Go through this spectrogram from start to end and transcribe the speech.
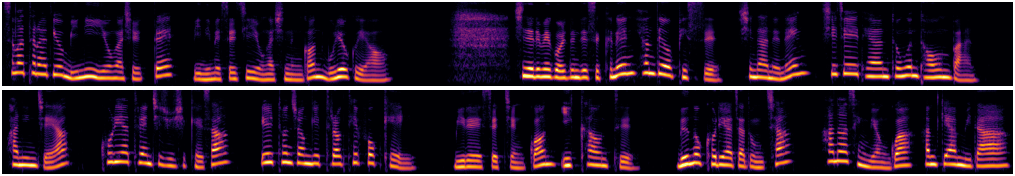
스마트 라디오 미니 이용하실 때 미니 메시지 이용하시는 건 무료고요. 신혜림의 골든디스크는 현대오피스, 신한은행, CJ 대한통운 더운반, 환인제약, 코리아 트렌치 주식회사, 1톤 전기 트럭 T4K, 미래에셋증권, 이카운트, 르노코리아 자동차, 하나생명과 함께합니다.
